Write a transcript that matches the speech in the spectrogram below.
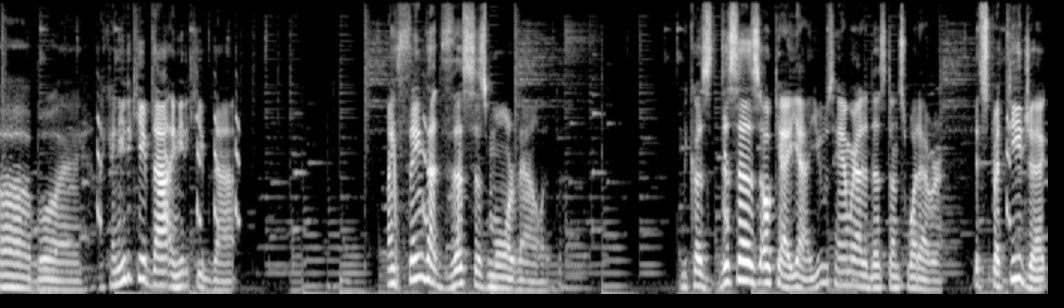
Oh, boy. Like, I need to keep that, I need to keep that. I think that this is more valid. Because this is, okay, yeah, use hammer at a distance, whatever. It's strategic,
